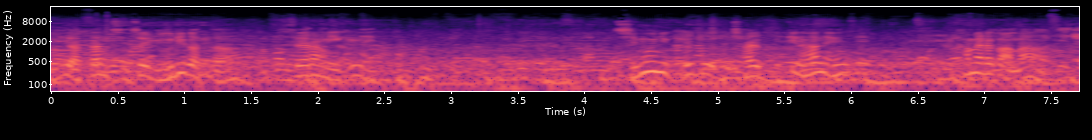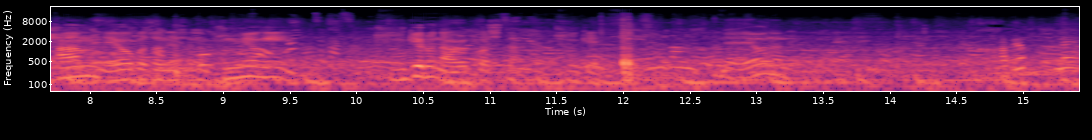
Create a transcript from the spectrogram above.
여기 약간 진짜 유리 같다. 세라믹이. 지문이 그래도 잘 붙긴 하네. 카메라가 아마 다음 에어 버전에서는 분명히 두 개로 나올 것이다. 두 개. 근데 에어는 가볍네.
